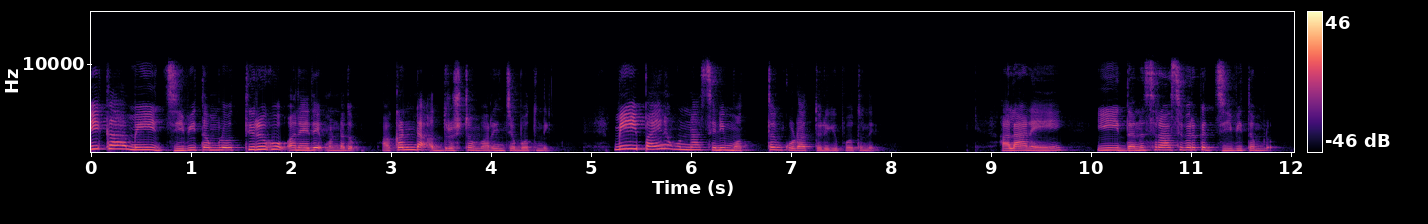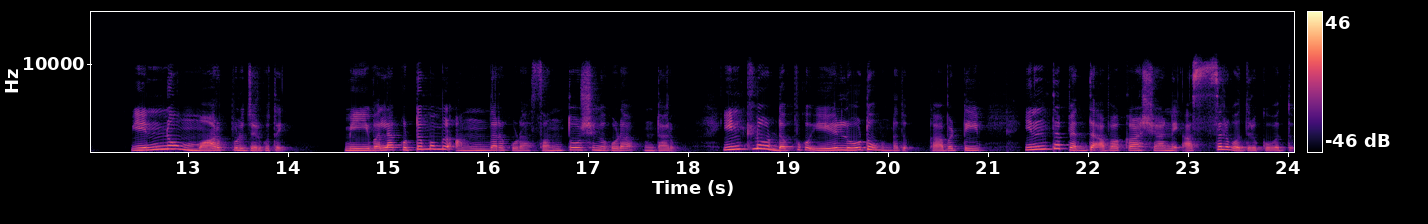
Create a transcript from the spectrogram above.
ఇక మీ జీవితంలో తిరుగు అనేది ఉండదు. అఖండ అదృష్టం వరించబోతుంది. మీ పైన ఉన్న శని మొత్తం కూడా తొలగిపోతుంది. అలానే ఈ ధనుసు రాశి వరకు జీవితంలో ఎన్నో మార్పులు జరుగుతాయి. మీ వల్ల కుటుంబంలో అందరూ కూడా సంతోషంగా కూడా ఉంటారు. ఇంట్లో డబ్బుకు ఏ లోటు ఉండదు. కాబట్టి ఇంత పెద్ద అవకాశాన్ని అస్సలు వదులుకోవద్దు.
